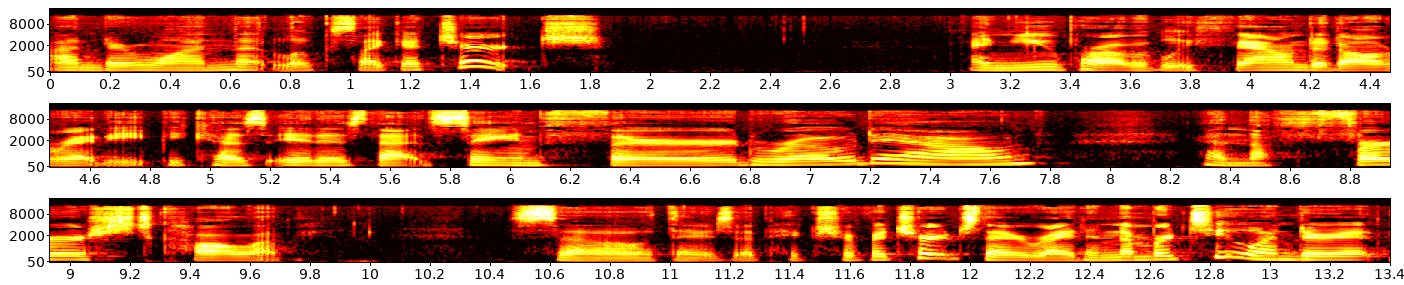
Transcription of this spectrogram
under one that looks like a church. And you probably found it already because it is that same third row down and the first column. So there's a picture of a church there, right? And number two under it.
